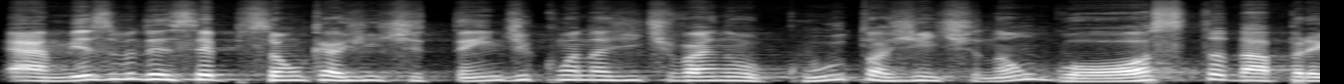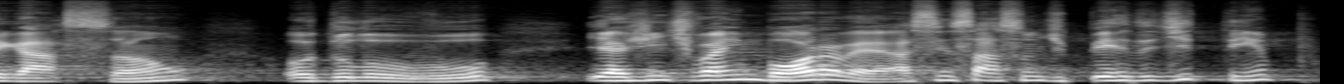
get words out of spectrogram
é a mesma decepção que a gente tem de quando a gente vai no culto, a gente não gosta da pregação ou do louvor e a gente vai embora, velho. A sensação de perda de tempo.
